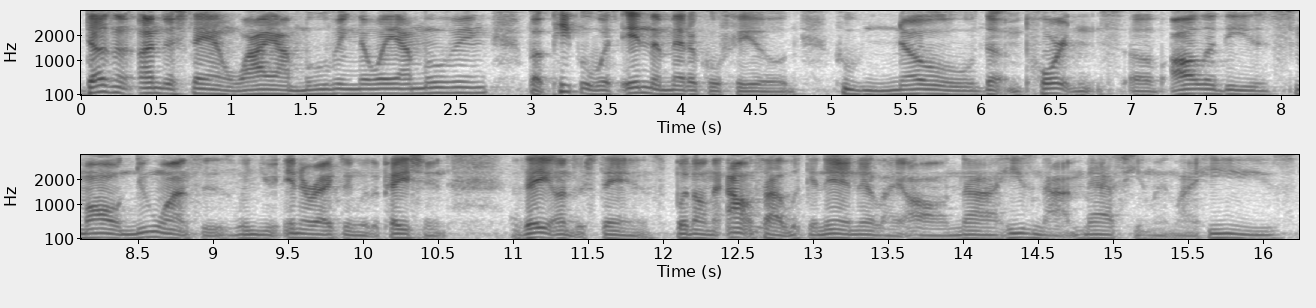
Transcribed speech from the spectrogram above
doesn't understand why I'm moving the way I'm moving, but people within the medical field who know the importance of all of these small nuances when you're interacting with a patient, they understands. But on the outside looking in, they're like, "Oh, nah, he's not masculine. Like he's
